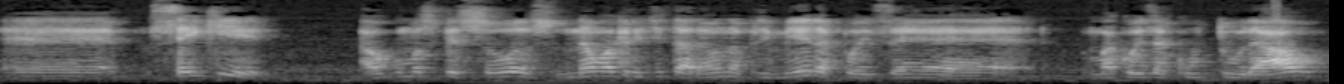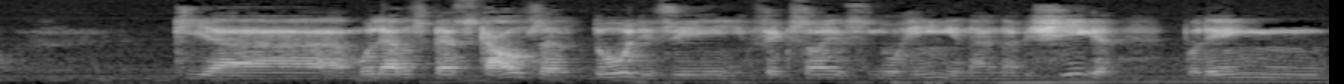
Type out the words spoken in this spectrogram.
É, sei que algumas pessoas não acreditarão na primeira, pois é uma coisa cultural que a molhar os pés causa dores e infecções no rim e na, na bexiga, porém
